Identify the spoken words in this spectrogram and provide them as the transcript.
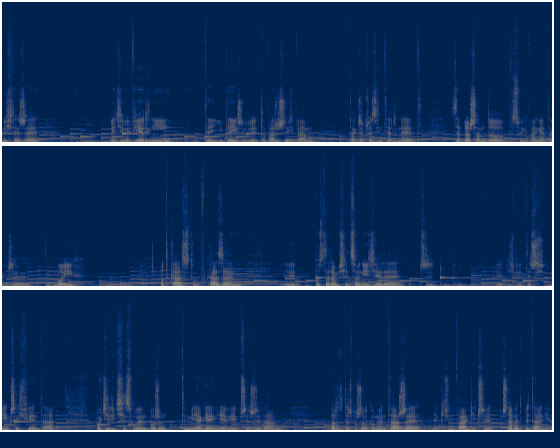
Myślę, że będziemy wierni tej idei, żeby towarzyszyć Wam także przez internet. Zapraszam do wysłuchiwania także tych moich mm, podcastów, kazań. Y, postaram się co niedzielę, czy w jakieś też większe święta, podzielić się Słowem Bożym, tym jak ja je przeżywam. Bardzo też proszę o komentarze, jakieś uwagi, czy, czy nawet pytania.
